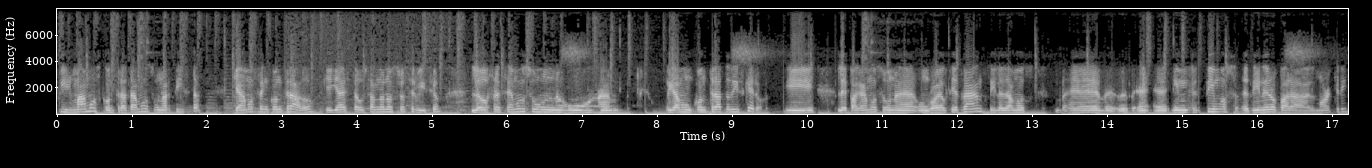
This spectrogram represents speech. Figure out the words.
firmamos, contratamos un artista que hemos encontrado, que ya está usando nuestro servicio, le ofrecemos un, un digamos, un contrato disquero y le pagamos una, un royalty advance y le damos, eh, eh, eh, invertimos dinero para el marketing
